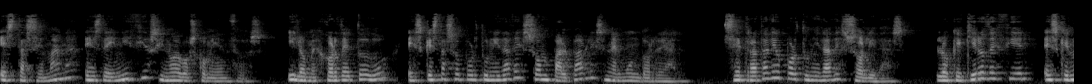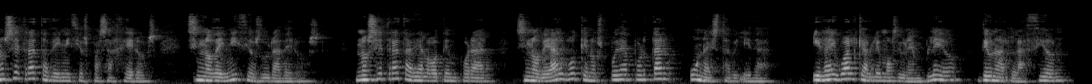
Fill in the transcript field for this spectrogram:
Esta semana es de inicios y nuevos comienzos. Y lo mejor de todo es que estas oportunidades son palpables en el mundo real. Se trata de oportunidades sólidas. Lo que quiero decir es que no se trata de inicios pasajeros, sino de inicios duraderos. No se trata de algo temporal, sino de algo que nos puede aportar una estabilidad. Y da igual que hablemos de un empleo, de una relación,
